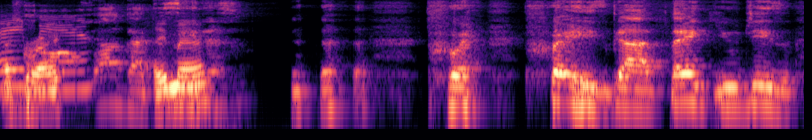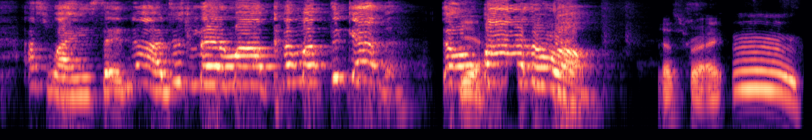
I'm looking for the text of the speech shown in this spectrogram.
That's Amen. right. Y'all got to Amen. see this. Pra- Praise God. Thank you, Jesus. That's why he said, no, just let them all come up together. Don't Yeah. bother them. That's right. Mm.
